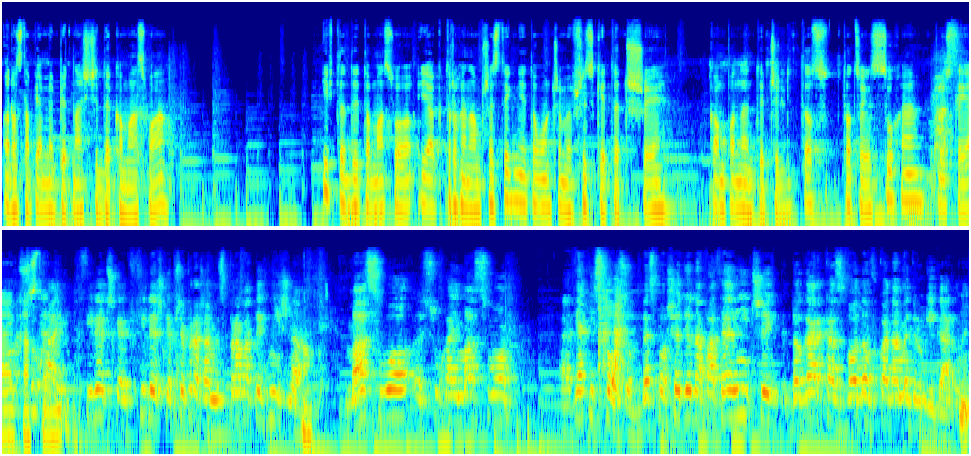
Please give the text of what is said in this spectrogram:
roztapiamy 15 deko masła. I wtedy to masło, jak trochę nam przestygnie, to łączymy wszystkie te trzy komponenty, czyli to, to co jest suche, plus te jajka z Słuchaj, tym. chwileczkę, chwileczkę, przepraszam, sprawa techniczna. No. Masło, słuchaj, masło w jaki sposób? Bezpośrednio na patelni, czy do garka z wodą wkładamy drugi garnek?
